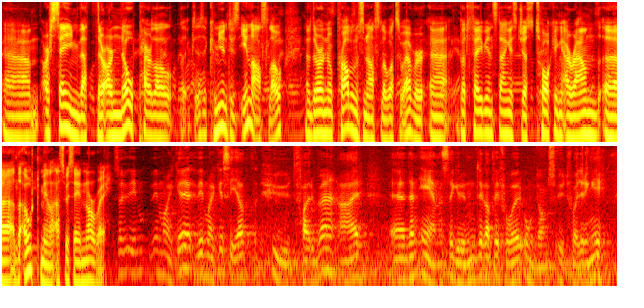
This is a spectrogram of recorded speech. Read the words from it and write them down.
um, are saying that there are no parallel uh, communities in Oslo and there are no problems in Oslo whatsoever. Uh, but Fabian Stang is just talking around uh, the oatmeal, as we say in Norway. Så vi, vi, må ikke, vi må ikke si at hudfarge er den eneste grunnen til at vi får ungdomsutfordringer. Eh,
